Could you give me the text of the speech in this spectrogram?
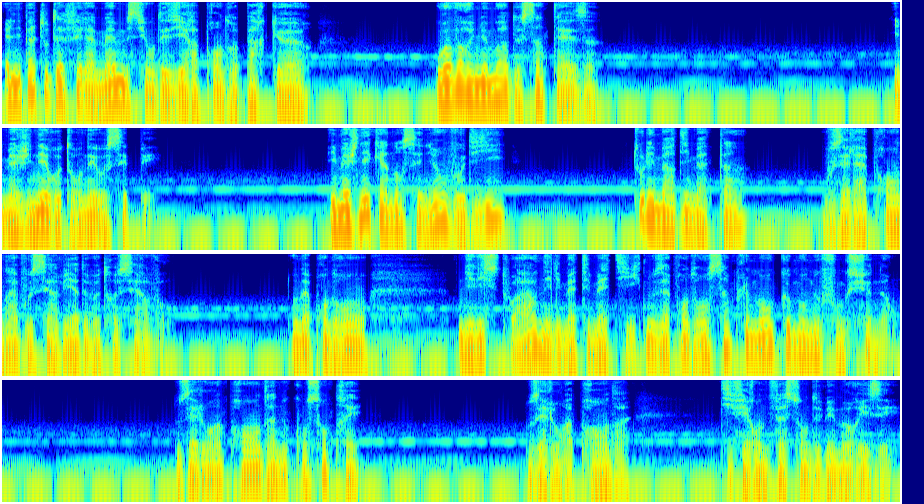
elle n'est pas tout à fait la même si on désire apprendre par cœur ou avoir une mémoire de synthèse. Imaginez retourner au CP. Imaginez qu'un enseignant vous dit, tous les mardis matins, vous allez apprendre à vous servir de votre cerveau. Nous n'apprendrons ni l'histoire, ni les mathématiques, nous apprendrons simplement comment nous fonctionnons. Nous allons apprendre à nous concentrer. Nous allons apprendre différentes façons de mémoriser.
